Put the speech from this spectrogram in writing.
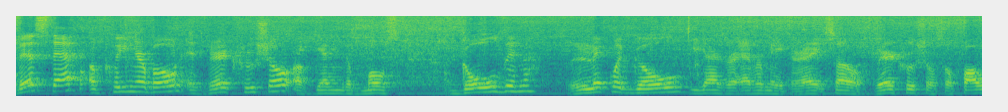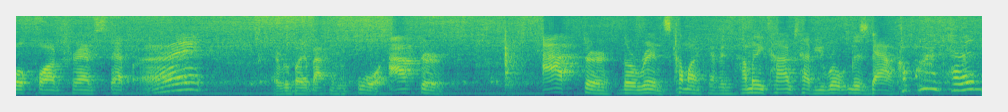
This step of cleaning your bone is very crucial of getting the most golden liquid gold you guys are ever making, alright? So, very crucial. So follow Quang Tran step, alright? Everybody back in the pool. After, after the rinse. Come on, Kevin. How many times have you written this down? Come on, Kevin.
